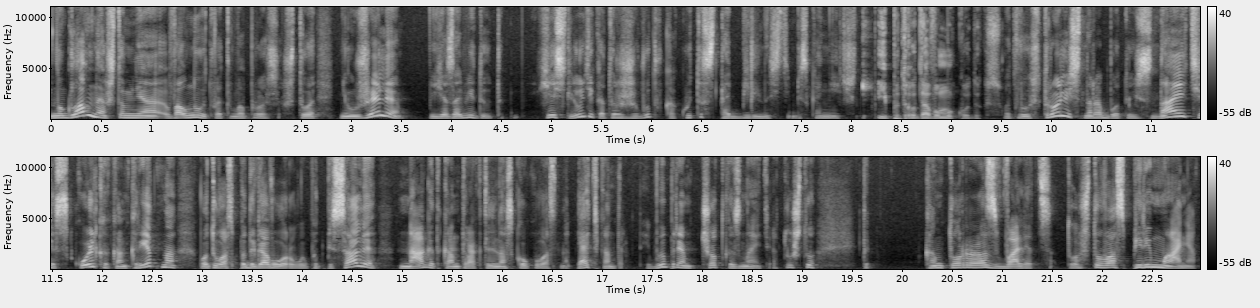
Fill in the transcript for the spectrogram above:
Но главное, что меня волнует в этом вопросе, что неужели я завидую. Есть люди, которые живут в какой-то стабильности бесконечной. И по трудовому кодексу. Вот вы устроились на работу и знаете, сколько конкретно, вот у вас по договору вы подписали на год контракт или на сколько у вас, на пять контрактов, и вы прям четко знаете. А то, что контора развалится, то, что вас переманят,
